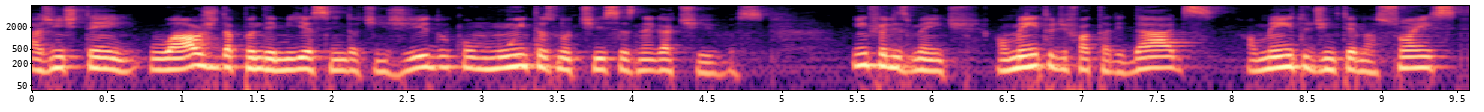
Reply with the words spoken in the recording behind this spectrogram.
a gente tem o auge da pandemia sendo atingido, com muitas notícias negativas. Infelizmente, aumento de fatalidades, aumento de internações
